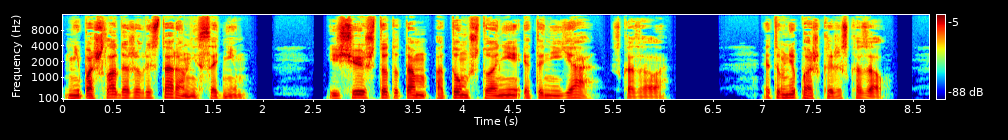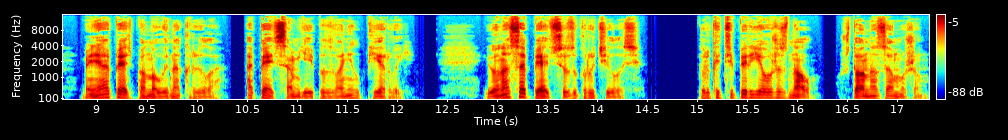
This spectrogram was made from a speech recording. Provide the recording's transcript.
Не пошла даже в ресторан ни с одним. Еще и что-то там о том, что они — это не я, сказала. Это мне Пашка и рассказал. Меня опять по новой накрыло. Опять сам ей позвонил первый. И у нас опять все закрутилось. Только теперь я уже знал, что она замужем.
